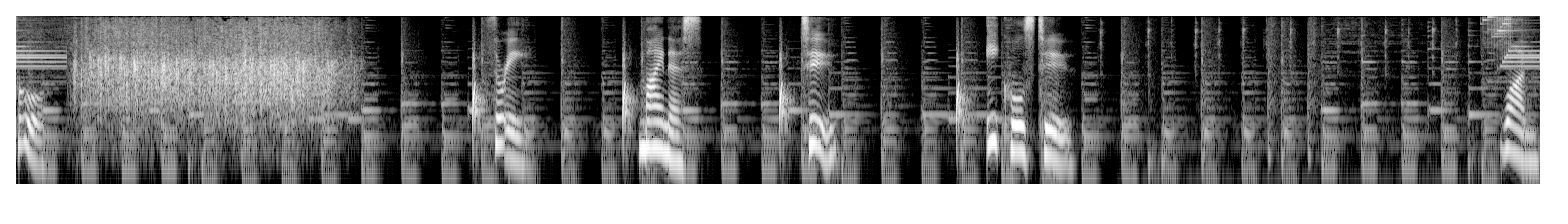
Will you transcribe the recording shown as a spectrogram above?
4 3 minus 2 equals 2. 1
